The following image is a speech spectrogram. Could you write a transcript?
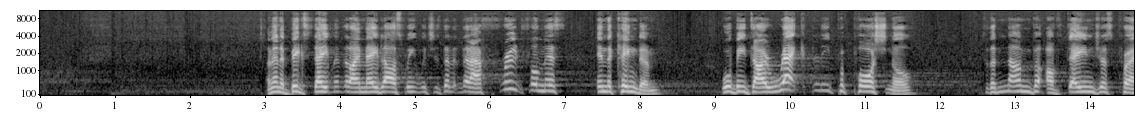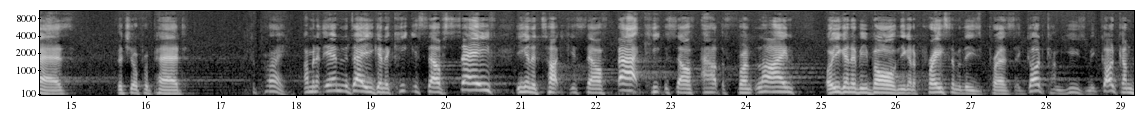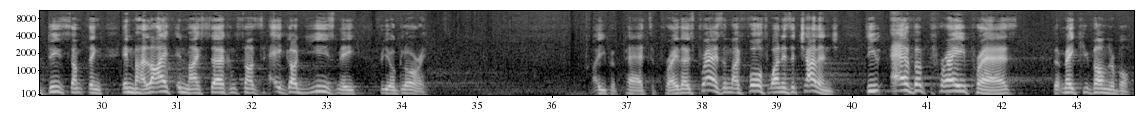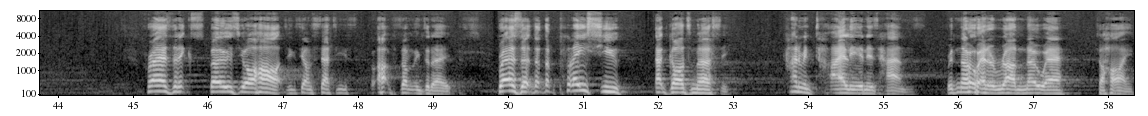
And then a big statement that I made last week, which is that, that our fruitfulness in the kingdom will be directly proportional to the number of dangerous prayers that you're prepared to pray. I mean, at the end of the day, you're going to keep yourself safe, you're going to tuck yourself back, keep yourself out the front line, or you're going to be bold and you're going to pray some of these prayers. Say, God, come use me. God, come do something in my life, in my circumstances. Hey, God, use me for your glory. Are you prepared to pray those prayers? And my fourth one is a challenge. Do you ever pray prayers that make you vulnerable? Prayers that expose your heart. You can see I'm setting up something today. Prayers that, that, that place you at God's mercy, kind of entirely in His hands, with nowhere to run, nowhere to hide.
